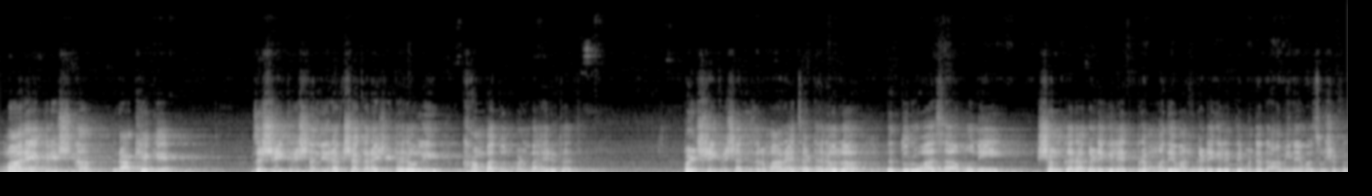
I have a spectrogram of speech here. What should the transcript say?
मारे कृष्ण राखे के? जर श्रीकृष्णांनी रक्षा करायची ठरवली खांबातून पण बाहेर येतात. पण श्रीकृष्णाने जर मारायचं ठरवलं तर दुर्वासा मुनी शंकराकडे गेलेत ब्रह्मदेवांकडे गेलेत ते म्हणतात आम्ही नाही वाचू शकत.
